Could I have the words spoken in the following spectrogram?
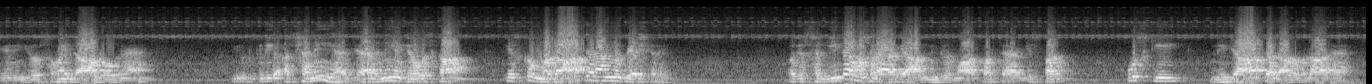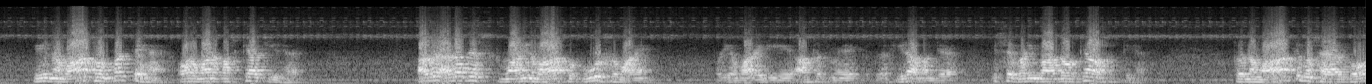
यानी जो समझदार लोग हैं उसके लिए अच्छा नहीं है, जायज़ नहीं है कि वो इसका मज़ाक के रंग में पेश करें। जो संजीदा मसला है कि आदमी जो नमाज़ पढ़ता है, जिस पर उसकी निजात का दारोमदार है ये नमाज़ हम पढ़ते हैं और हमारे पास क्या चीज़ है? अगर अल्लाह से हमारी नमाज़ को पूर्ण फरमाएँ और ये हमारे लिए आपस में एक जखीरा बन जाए, इससे बड़ी बात और क्या हो सकती है? तो नमाज़ के मसायल को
